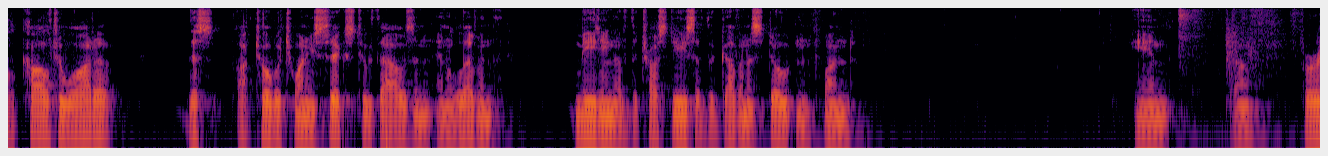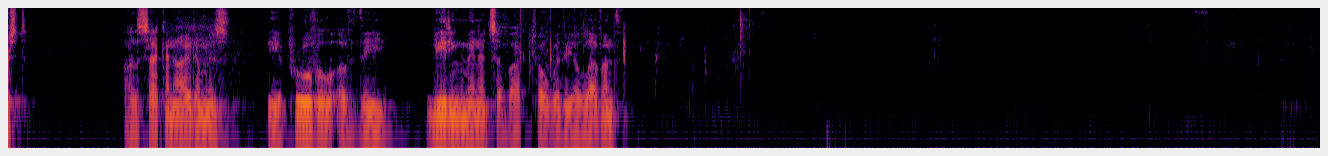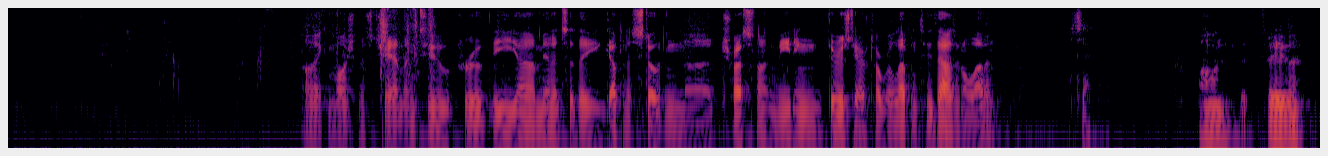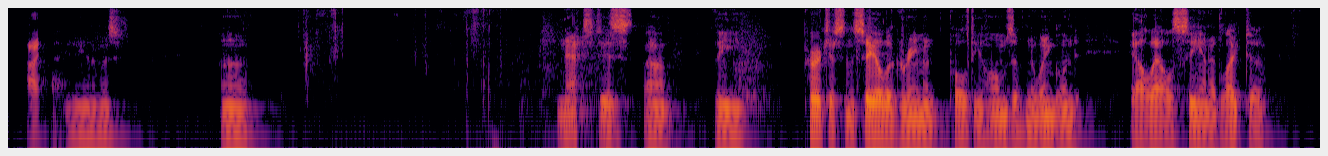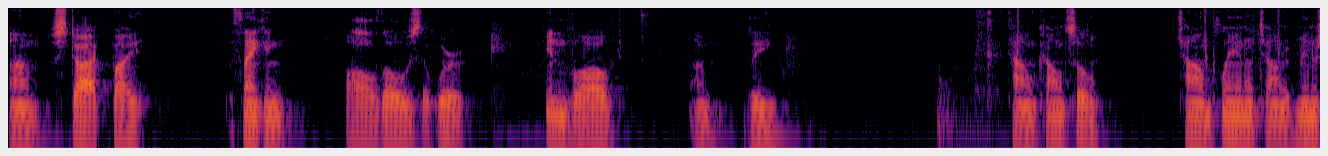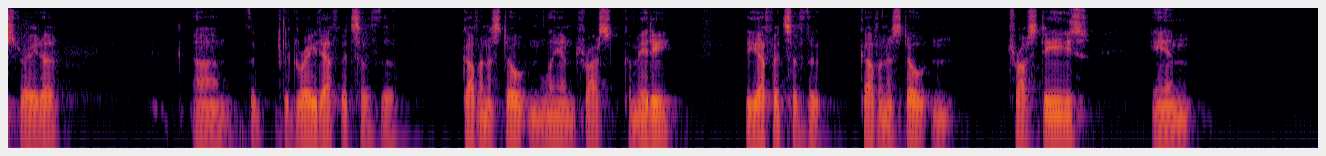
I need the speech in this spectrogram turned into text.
I'll call to order this October 26, 2011 meeting of the trustees of the Governor Stoughton Fund. And uh, first, uh, the second item is the approval of the meeting minutes of October the 11th. I'll make a motion, Mr. Chairman, to approve the uh, minutes of the Governor Stoughton uh, Trust Fund meeting Thursday, October 11, 2011. Second. All in f- favor? Aye. Unanimous. Uh, Next is um, the purchase and sale agreement, Pulte Homes of New England LLC, and I'd like to um, start by thanking all those that were involved, um, the town counsel, town planner, town administrator, um, the the great efforts of the Governor Stoughton Land Trust Committee, the efforts of the Governor Stoughton trustees, and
